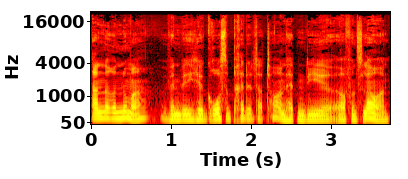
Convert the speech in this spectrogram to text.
andere Nummer, wenn wir hier große Prädatoren hätten, die auf uns lauern.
